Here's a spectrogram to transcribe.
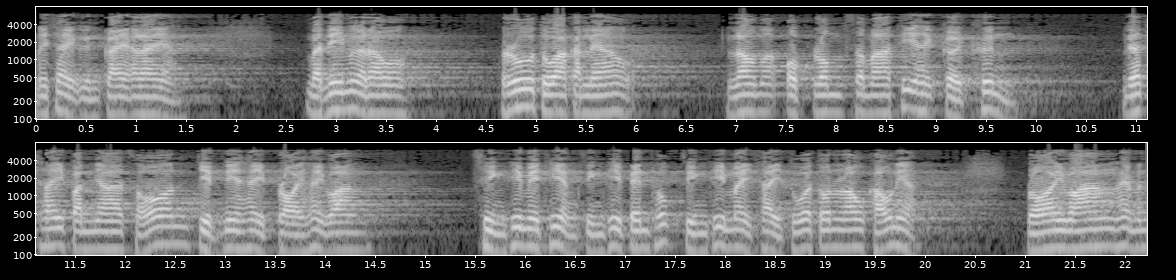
ไม่ใช่อื่นไกลอะไรอะบัดนี้เมื่อเรารู้ตัวกันแล้ว เรามาอบรมสมาธิให้เกิดขึ้น แล้วใช้ปัญญาสอนจิตนี่ให้ปล่อยให้วาง สิ่งที่ไม่เที่ยง สิ่งที่เป็นทุกข์ สิ่งที่ไม่ใช่ตัวตนเราเขาเนี่ย ปล่อยวางให้มัน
